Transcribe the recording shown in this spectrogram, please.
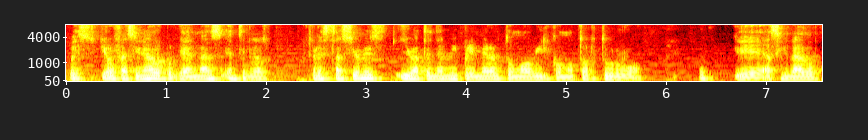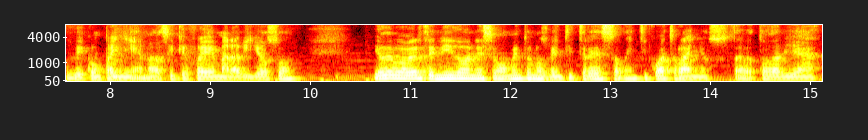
Pues yo fascinado porque además entre las prestaciones iba a tener mi primer automóvil con motor turbo eh, asignado de compañía, ¿no? Así que fue maravilloso. Yo debo haber tenido en ese momento unos 23 o 24 años. Estaba todavía,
